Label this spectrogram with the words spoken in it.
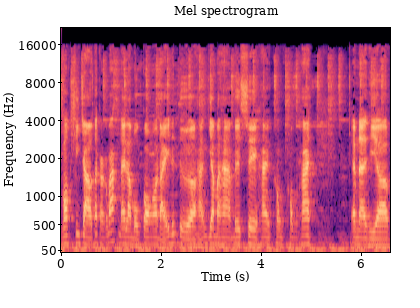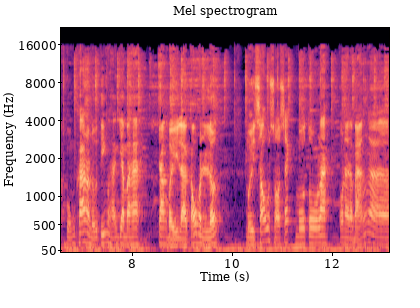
Vâng, xin chào tất cả các bác. Đây là một con đẩy đến từ hãng Yamaha BC2002. Em này thì à, cũng khá là nổi tiếng của hãng Yamaha. Trang bị là cấu hình lớn, 16 sò sách Motorola. Con này là bản à,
